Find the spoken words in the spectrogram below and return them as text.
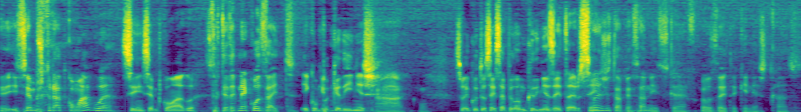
Isso é misturado com água? Sim, sempre com água. Certeza que não é com azeite. E com pancadinhas. Ah, com... Se bem que o teu sex appeal é um bocadinho azeiteiro, sim. Mas já está a pensar nisso, calhar ficou azeite aqui neste caso.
